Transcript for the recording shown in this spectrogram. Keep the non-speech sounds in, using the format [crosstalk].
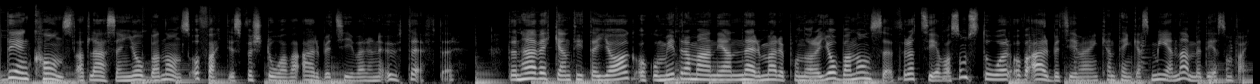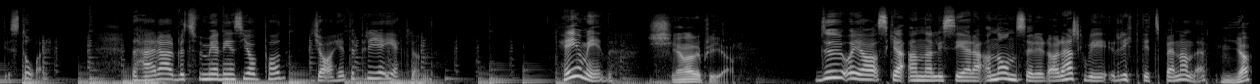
Det är en konst att läsa en jobbannons och faktiskt förstå vad arbetsgivaren är ute efter. Den här veckan tittar jag och Omid Ramanian närmare på några jobbannonser för att se vad som står och vad arbetsgivaren kan tänkas mena med det som faktiskt står. Det här är Arbetsförmedlingens jobbpodd. Jag heter Priya Eklund. Hej Omid! Tjenare Priya! Du och jag ska analysera annonser idag. Det här ska bli riktigt spännande. Ja.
